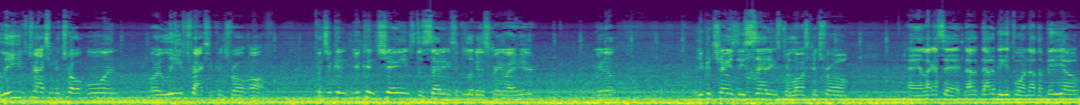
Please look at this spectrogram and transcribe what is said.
leave traction control on or leave traction control off. But you can you can change the settings if you look at the screen right here. You know, you can change these settings for launch control. And like I said, that, that'll be for another video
